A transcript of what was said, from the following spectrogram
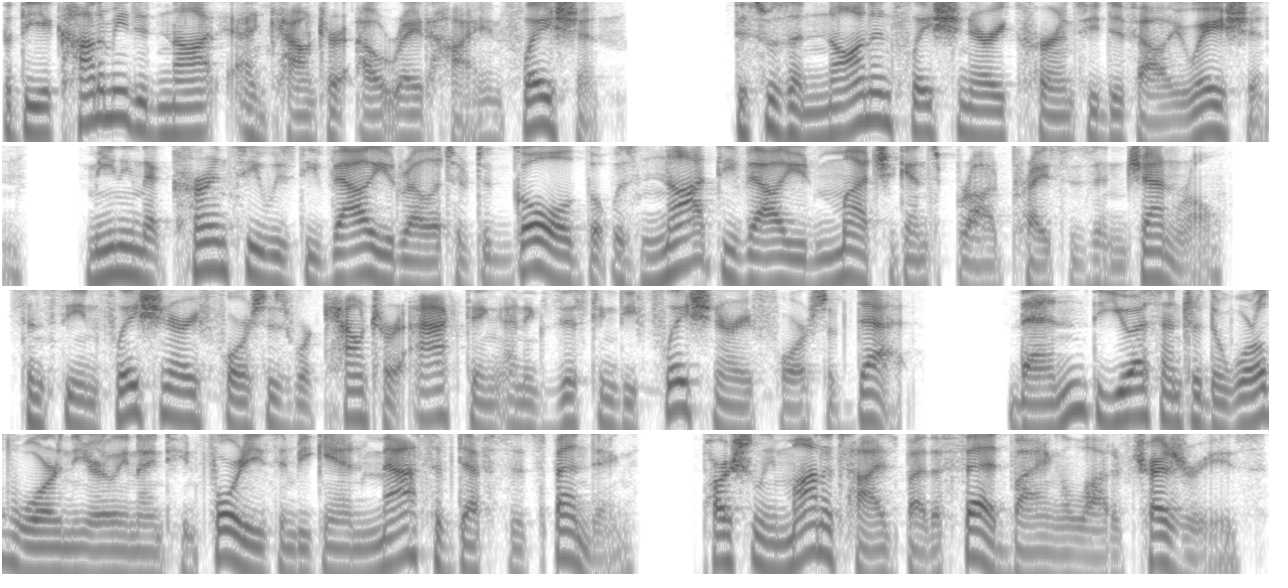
But the economy did not encounter outright high inflation. This was a non inflationary currency devaluation, meaning that currency was devalued relative to gold but was not devalued much against broad prices in general, since the inflationary forces were counteracting an existing deflationary force of debt. Then, the US entered the World War in the early 1940s and began massive deficit spending, partially monetized by the Fed buying a lot of treasuries.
